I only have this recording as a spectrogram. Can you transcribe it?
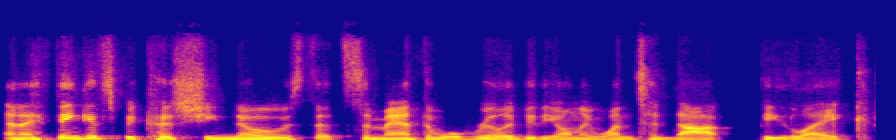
And I think it's because she knows that Samantha will really be the only one to not be like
